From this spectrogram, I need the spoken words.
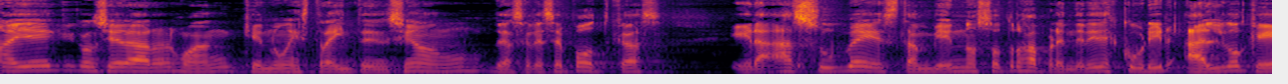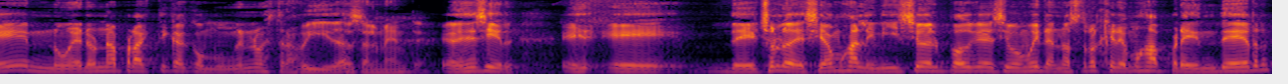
hay que considerar, Juan, que nuestra intención de hacer ese podcast era a su vez también nosotros aprender y descubrir algo que no era una práctica común en nuestras vidas. Totalmente. Es decir, eh, eh, de hecho lo decíamos al inicio del podcast, decimos, mira, nosotros queremos aprender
